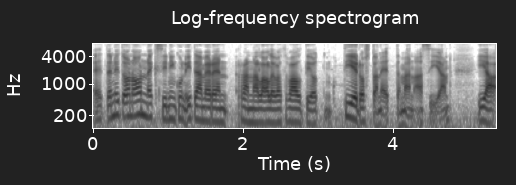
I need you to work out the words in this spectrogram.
Että nyt on onneksi niin kuin Itämeren rannalla olevat valtiot niin kuin tiedostaneet tämän asian. Ja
